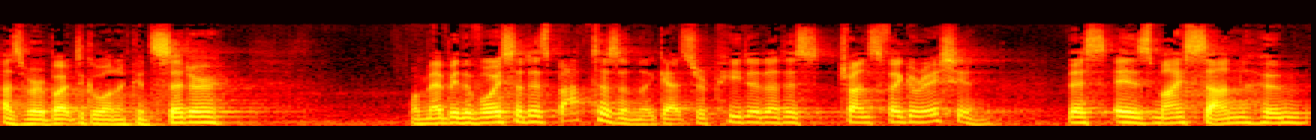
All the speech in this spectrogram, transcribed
as we're about to go on and consider, or maybe the voice at his baptism that gets repeated at his transfiguration. This is my son whom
